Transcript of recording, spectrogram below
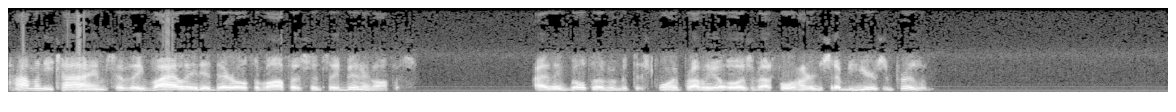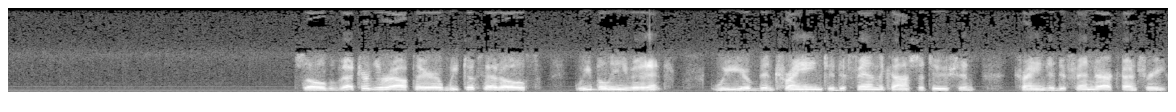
How many times have they violated their oath of office since they've been in office? I think both of them at this point probably owe us about 470 years in prison. So the veterans are out there. We took that oath. We believe in it. We have been trained to defend the Constitution, trained to defend our country,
